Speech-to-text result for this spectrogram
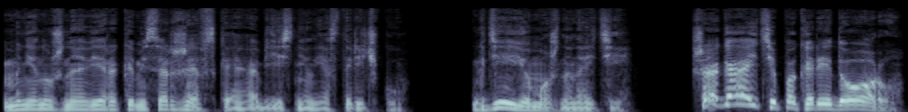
«Мне нужна Вера Комиссаржевская», — объяснил я старичку. «Где ее можно найти?» «Шагайте по коридору», —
